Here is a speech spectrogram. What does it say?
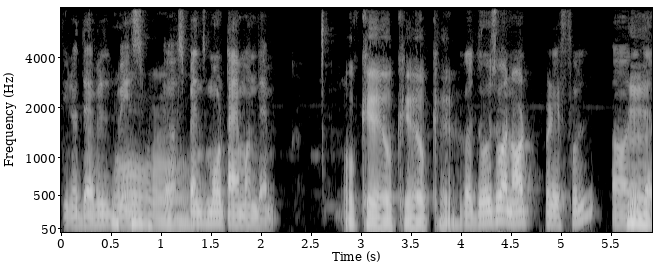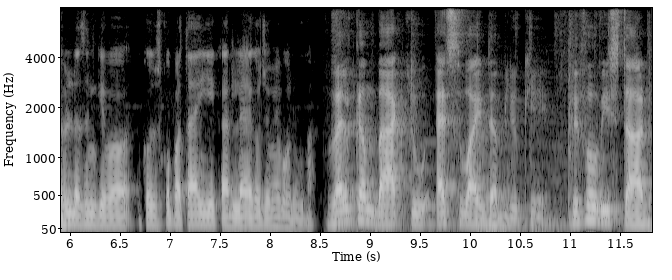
you know devil waste, uh, Oh. spends more time on them okay okay okay. Because those who are not prayerful uh, hmm. the devil doesn't give a because usko pata hai ye kar lega jo main bolunga. Welcome back to SYWK before we start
